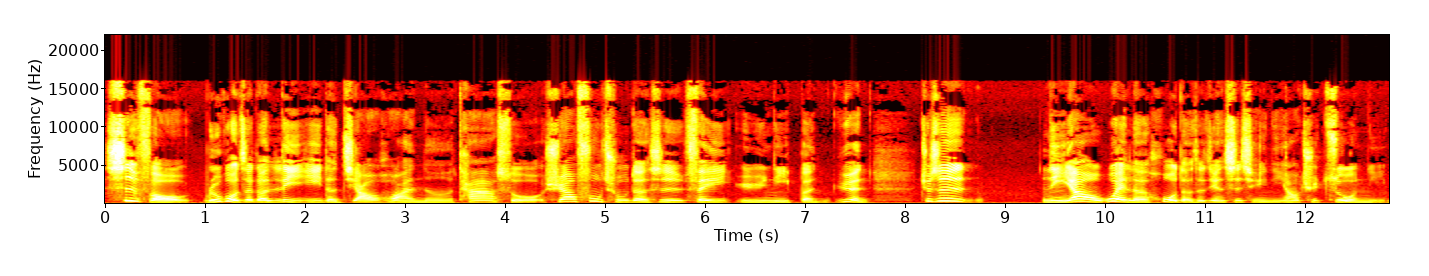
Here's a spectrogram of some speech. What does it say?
是否，如果这个利益的交换呢，他所需要付出的是非于你本愿，就是你要为了获得这件事情，你要去做你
